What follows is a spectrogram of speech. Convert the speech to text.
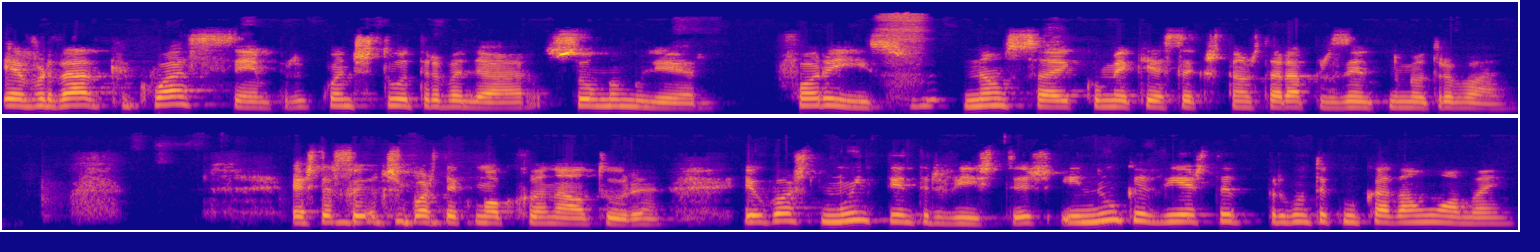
É verdade que quase sempre, quando estou a trabalhar, sou uma mulher. Fora isso, não sei como é que essa questão estará presente no meu trabalho. Esta foi a resposta que me ocorreu na altura. Eu gosto muito de entrevistas e nunca vi esta pergunta colocada a um homem.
